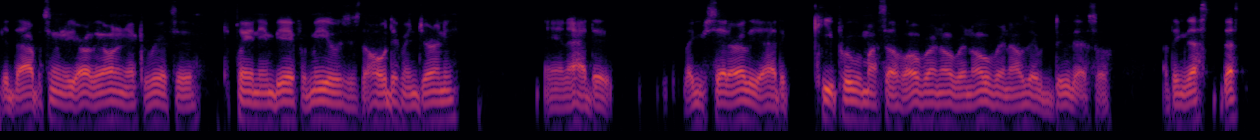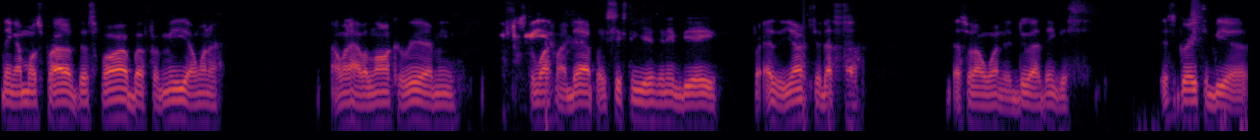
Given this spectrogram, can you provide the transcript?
get the opportunity early on in their career to to play in the NBA. For me, it was just a whole different journey, and I had to, like you said earlier, I had to keep proving myself over and over and over, and I was able to do that. So I think that's that's the thing I'm most proud of this far. But for me, I want to I want to have a long career. I mean, to watch my dad play 16 years in NBA for as a youngster, that's that's what I wanted to do. I think it's it's great to be a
